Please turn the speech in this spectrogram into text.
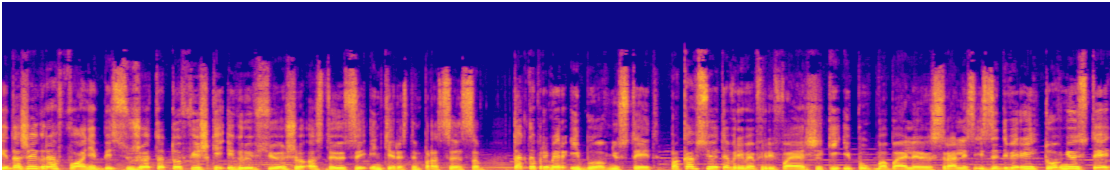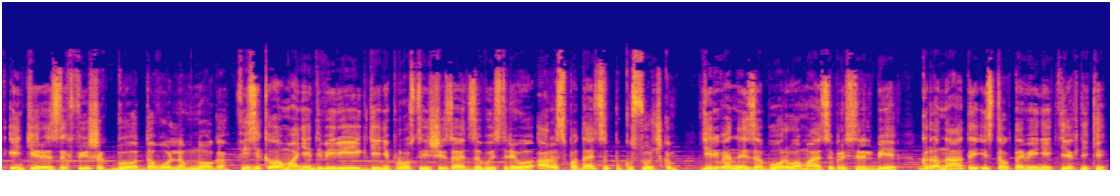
И даже игра в плане без сюжета, то фишки игры все еще остаются интересным процессом. Так, например, и было в New State. Пока все это время фрифайерщики и пук-мобайлеры срались из-за двери, то в New State интересных фишек было довольно много. Физика ломания дверей, где где не просто исчезают за выстрелы, а распадаются по кусочкам. Деревянные заборы ломаются при стрельбе, гранаты и столкновения техники.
